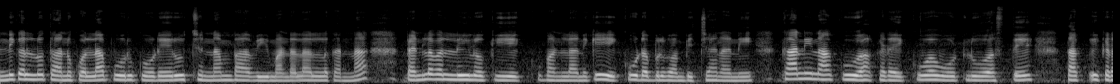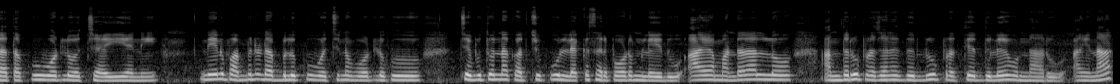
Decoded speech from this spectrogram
ఎన్నికల్లో తాను కొల్లాపూరు కోడేరు చిన్నంబావి మండలాల కన్నా పెండ్లవల్లిలోకి ఎక్కువ మండలానికి ఎక్కువ డబ్బులు పంపించానని. కానీ నాకు అక్కడ ఎక్కువ ఓట్లు వస్తే తక్ ఇక్కడ తక్కువ ఓట్లు వచ్చాయి అని. నేను పంపిన డబ్బులకు వచ్చిన ఓట్లకు చెబుతున్న ఖర్చుకు లెక్క సరిపోవడం లేదు. ఆయా మండలాల్లో అందరూ ప్రజానిధులు ప్రత్యర్థులే ఉన్నారు. అయినా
